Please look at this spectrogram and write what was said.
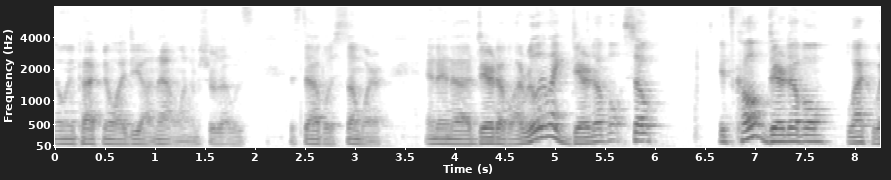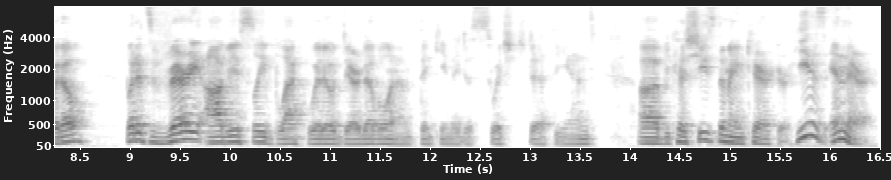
no impact, no idea on that one. I'm sure that was established somewhere. And then uh, Daredevil. I really like Daredevil. So it's called Daredevil Black Widow, but it's very obviously Black Widow Daredevil, and I'm thinking they just switched it at the end uh, because she's the main character. He is in there,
